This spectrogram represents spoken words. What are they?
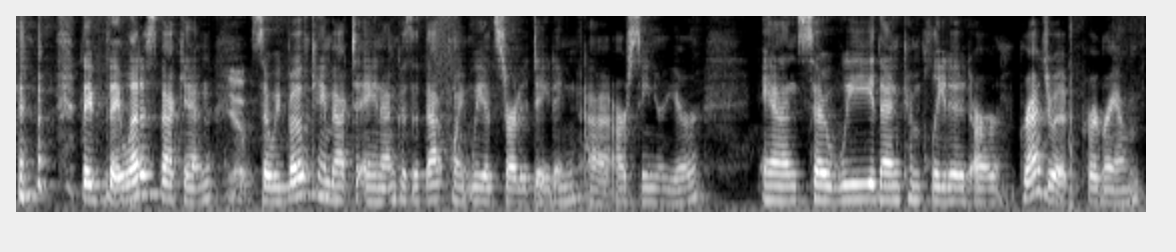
they they let us back in. Yep. So we both came back to A and M because at that point we had started dating uh, our senior year, and so we then completed our graduate program.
